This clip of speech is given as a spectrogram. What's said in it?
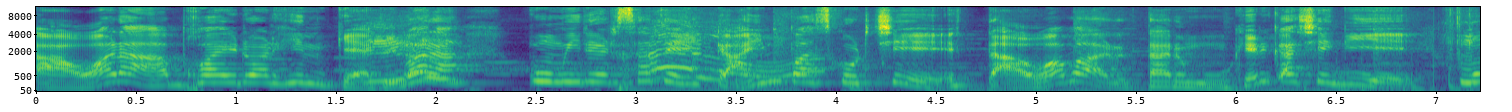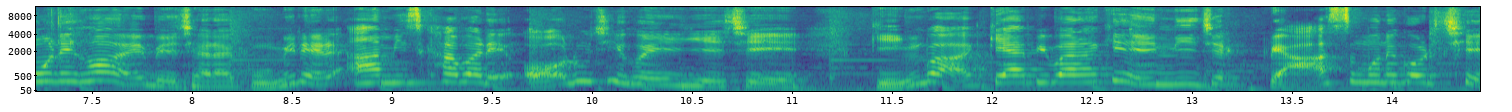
আওয়ারা ভয় ডরহীন ক্যাপিবারা কুমিরের সাথে টাইম পাস করছে, তাও আবার তার মুখের কাছে গিয়ে। মনে হয় বেচারা কুমিরের আমিষ খাবারে অরুচি হয়ে গিয়েছে, কিংবা ক্যাপিবারাকে নিজের ক্রাস মনে করছে।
